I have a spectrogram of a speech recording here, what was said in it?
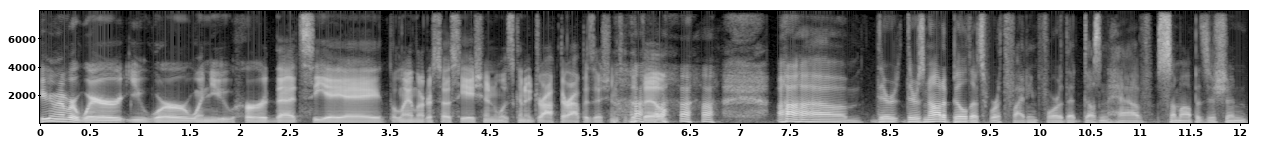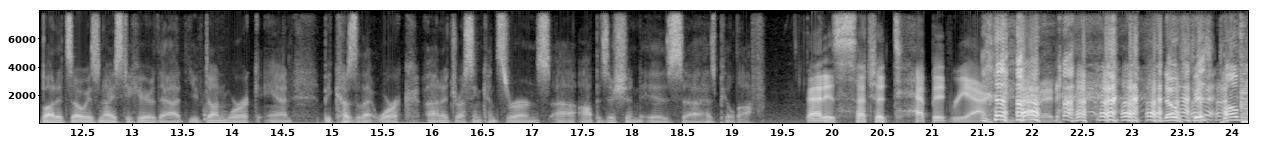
Do you remember where you were when you heard that CAA, the Landlord Association, was going to drop their opposition to the bill? um, there, there's not a bill that's worth fighting for that doesn't have some opposition, but it's always nice to hear that you've done work, and because of that work on addressing concerns, uh, opposition is uh, has peeled off. That is such a tepid reaction, David. no fist pump.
